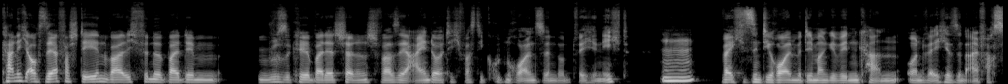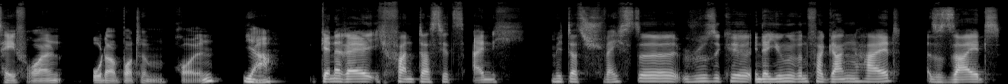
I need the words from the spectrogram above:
Kann ich auch sehr verstehen, weil ich finde, bei dem Musical, bei der Challenge war sehr eindeutig, was die guten Rollen sind und welche nicht. Mhm. Welche sind die Rollen, mit denen man gewinnen kann und welche sind einfach Safe-Rollen oder Bottom-Rollen. Ja. Generell, ich fand das jetzt eigentlich mit das schwächste Musical in der jüngeren Vergangenheit. Also seit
